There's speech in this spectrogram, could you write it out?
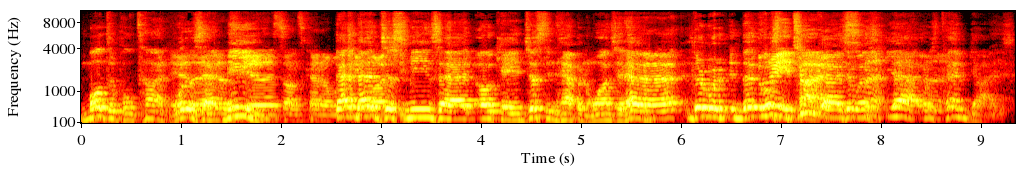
multiple times. Yeah, what does that, does- mean? Yeah, that sounds kind of That, that just means that okay, it just didn't happen once. It happened. There were it was two guys. It was times. yeah, it was ten guys.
